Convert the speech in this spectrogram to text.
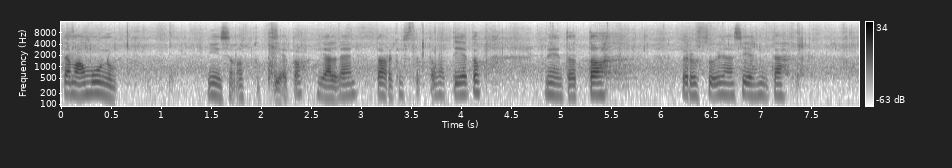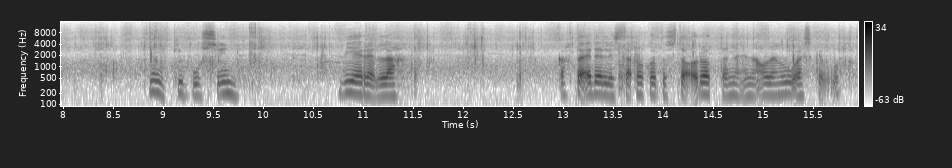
Tämä on mun niin sanottu tieto, jälleen tarkistettava tieto, niin tota, perustuu ihan siihen, mitä punkkipussin vierellä kahta edellistä rokotusta odottaneena olen lueskellut.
